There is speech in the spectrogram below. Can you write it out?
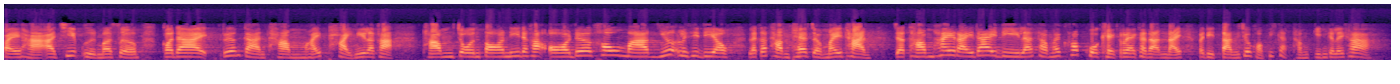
ไปหาอาชีพอื่นมาเสริม ก็ได้เรื่องการทำไม้ไผ่นี่แหละค่ะทำจนตอนนี้นะคะออเดอร์เข้ามาเยอะเลยทีเดียว แล้วก็ทำแทบจะไม่ทัน จะทำให้รายได้ดี และทำให้ครอบครัวแข็งแรงขนาดไหนไปติดตามในช่วงของพิกัดทำกินกันเลยค่ะ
